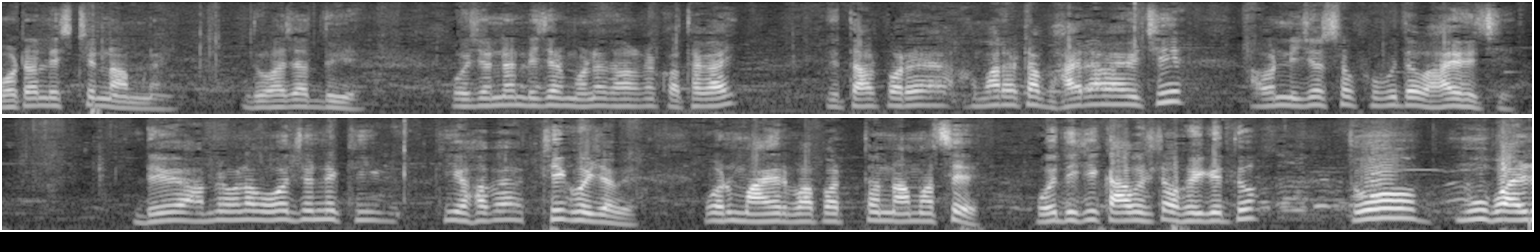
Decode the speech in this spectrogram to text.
ভোটার লিস্টের নাম নাই দু হাজার দুইয়ে। ওই জন্য নিজের মনে ধরনের কথা গাই যে তারপরে আমার একটা ভাইরা হয়েছে আমার নিজস্ব ফুফুতে ভাই হয়েছে। দিয়ে আমি বললাম ওর জন্য কি কি হবে? ঠিক হয়ে যাবে। ওর মায়ের বাবার তো নাম আছে। ওই দেখি কাগজটা হয়ে যেত তো মোবাইল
